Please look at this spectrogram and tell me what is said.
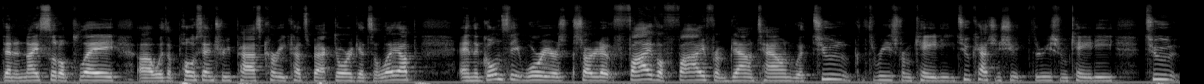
Then a nice little play uh, with a post-entry pass. Curry cuts back door, gets a layup. And the Golden State Warriors started out five of five from downtown with two threes from KD, two catch and shoot threes from KD, two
